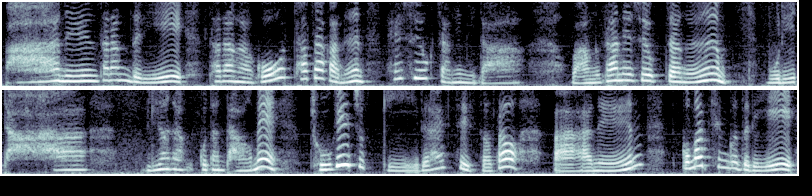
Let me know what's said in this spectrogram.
많은 사람들이 사랑하고 찾아가는 해수욕장입니다. 왕산 해수욕장은 물이 다 밀려나고 난 다음에 조개죽기를 할 수 있어서 많은 꼬마 친구들이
